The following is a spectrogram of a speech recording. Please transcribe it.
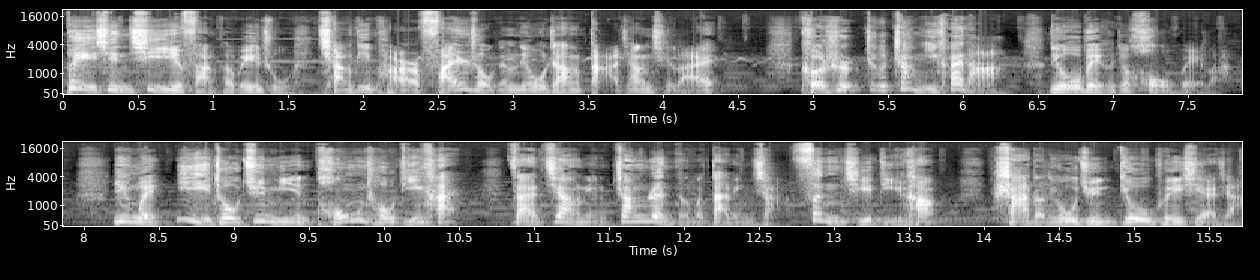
背信弃义，反客为主，抢地盘，反手跟刘璋打将起来。可是这个仗一开打，刘备可就后悔了，因为益州军民同仇敌忾。在将领张任等的带领下，奋起抵抗，杀得刘军丢盔卸甲。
